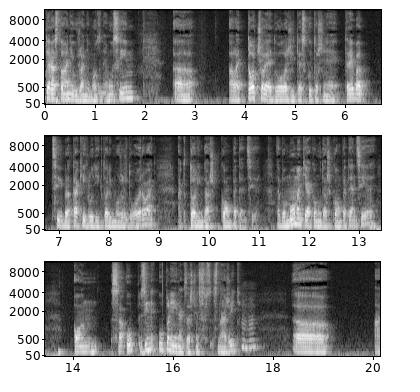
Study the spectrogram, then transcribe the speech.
teraz to ani už ani moc nemusím. Ale to, čo je dôležité, skutočne treba si vybrať takých ľudí, ktorým môžeš dôverovať a ktorým dáš kompetencie. Lebo v momente, ako mu dáš kompetencie, on sa úplne inak začne snažiť mm-hmm. uh, a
